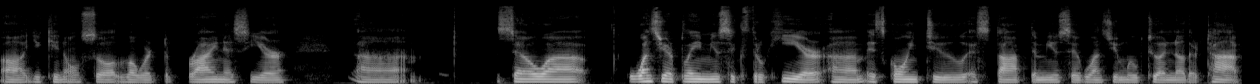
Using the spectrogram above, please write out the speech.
Uh, you can also lower the brightness here. Um, so uh, once you're playing music through here, um, it's going to stop the music once you move to another tab.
